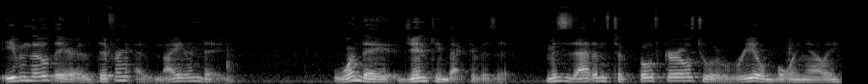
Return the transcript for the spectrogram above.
even though they are as different as night and day. One day, Jen came back to visit. Mrs. Adams took both girls to a real bowling alley.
